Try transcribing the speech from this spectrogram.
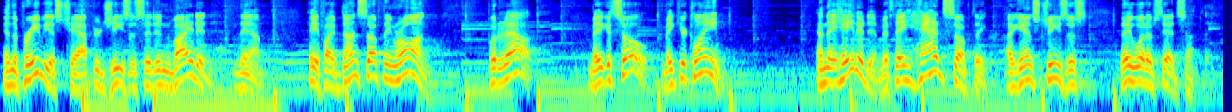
In the previous chapter, Jesus had invited them hey, if I've done something wrong, put it out. Make it so. Make your claim. And they hated him. If they had something against Jesus, they would have said something.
